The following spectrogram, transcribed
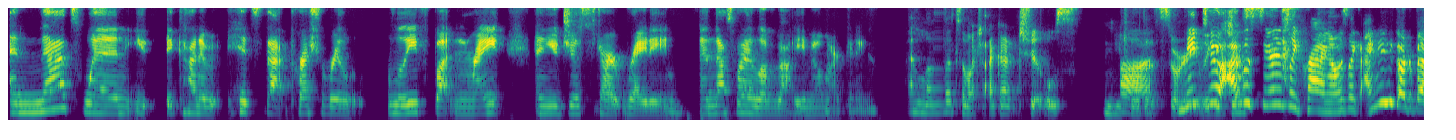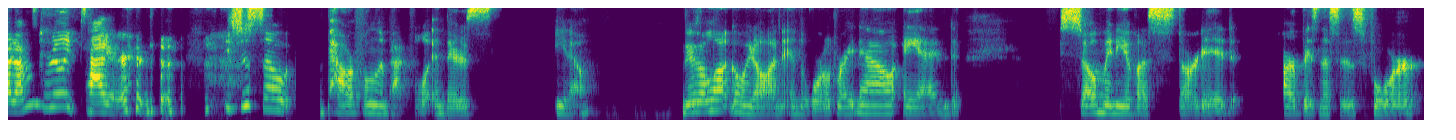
And that's when you, it kind of hits that pressure relief button, right? And you just start writing. And that's what I love about email marketing. I love that so much. I got chills when you told uh, that story. Me too. Like just, I was seriously crying. I was like, I need to go to bed. I'm really tired. it's just so powerful and impactful. And there's, you know, there's a lot going on in the world right now. And so many of us started our businesses for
